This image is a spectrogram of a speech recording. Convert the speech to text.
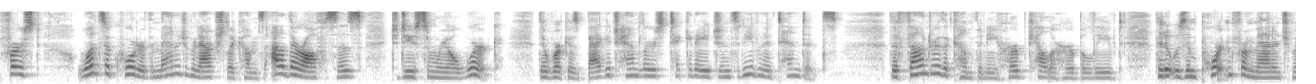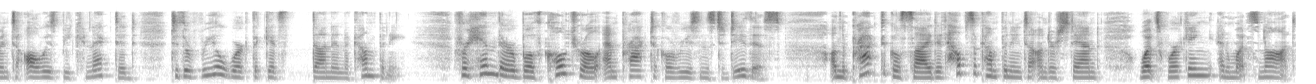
First, once a quarter, the management actually comes out of their offices to do some real work. They work as baggage handlers, ticket agents, and even attendants. The founder of the company, Herb Kelleher, believed that it was important for management to always be connected to the real work that gets done in a company. For him, there are both cultural and practical reasons to do this. On the practical side, it helps a company to understand what's working and what's not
